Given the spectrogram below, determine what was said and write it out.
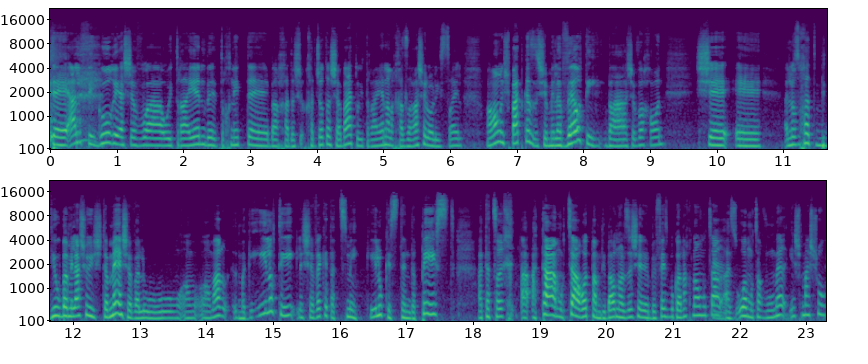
את אה, אלפי גורי השבוע, הוא התראיין בתוכנית אה, בחדשות השבת, הוא התראיין על החזרה שלו לישראל. הוא אמר משפט כזה שמלווה אותי בשבוע האחרון, ש... אה, אני לא זוכרת בדיוק במילה שהוא השתמש, אבל הוא, הוא אמר, מגעיל אותי לשווק את עצמי. כאילו כסטנדאפיסט, אתה צריך, אתה המוצר, עוד פעם, דיברנו על זה שבפייסבוק אנחנו המוצר, כן. אז הוא המוצר, והוא אומר, יש משהו,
